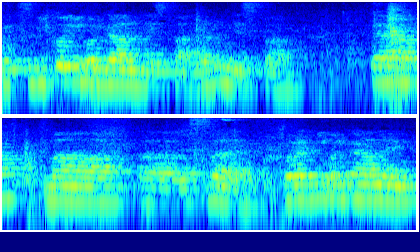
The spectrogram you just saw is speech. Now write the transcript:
jaksi výkonný orgán města, radu města, která má uh, své poradní orgány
